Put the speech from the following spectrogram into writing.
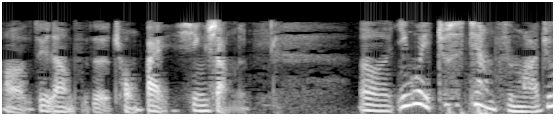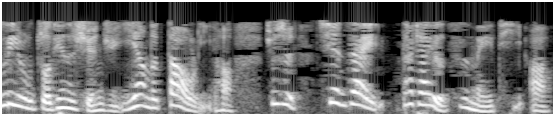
啊这样子的崇拜欣赏呢？嗯，因为就是这样子嘛，就例如昨天的选举一样的道理哈，就是现在大家有自媒体啊，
